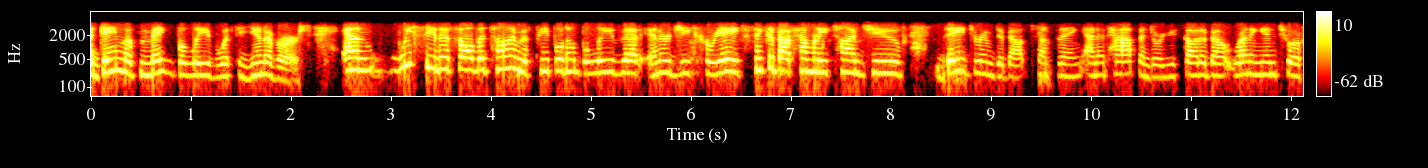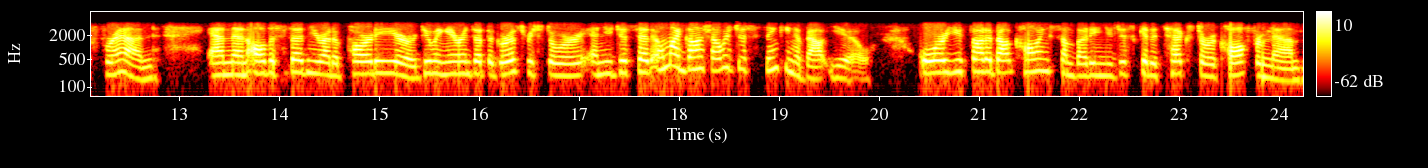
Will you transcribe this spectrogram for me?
a game of make believe with the universe. And we see this all the time. If people don't believe that energy creates, think about how many times you've daydreamed about something and it happened, or you thought about running into a friend and then all of a sudden you're at a party or doing errands at the grocery store and you just said, "Oh my gosh, I was just thinking about you." Or you thought about calling somebody and you just get a text or a call from them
